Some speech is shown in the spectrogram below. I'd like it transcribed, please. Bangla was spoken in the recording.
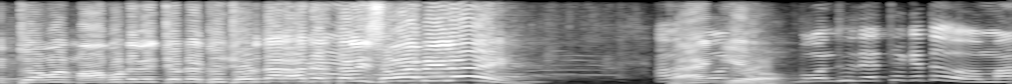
একটু আমার মা বোনদের জন্য একটু জোরদার হাতের তালি সবাই মিলে। থ্যাংক ইউ বন্ধুদের থেকে তো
